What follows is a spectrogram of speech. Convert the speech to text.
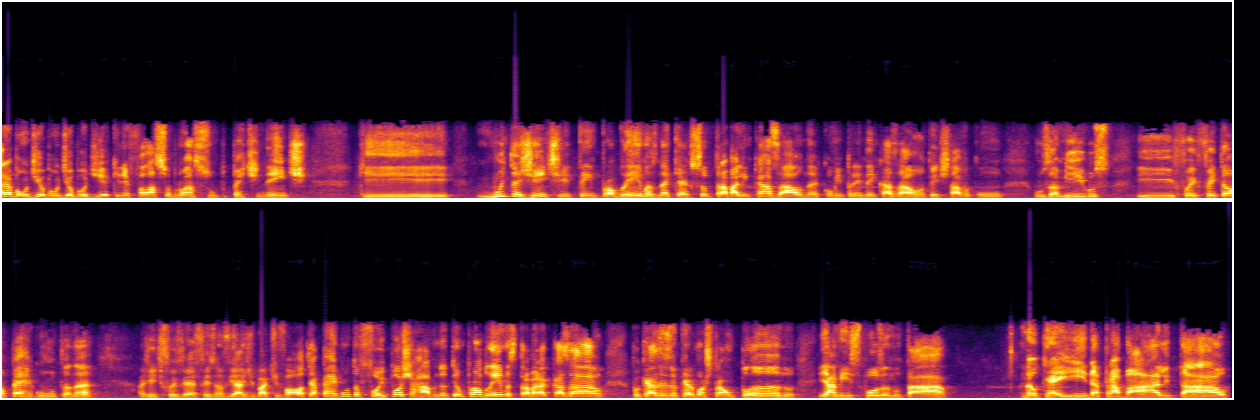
Cara, bom dia, bom dia, bom dia. Queria falar sobre um assunto pertinente que muita gente tem problemas, né? Que é sobre trabalho em casal, né? Como empreender em casal. Ontem a gente estava com uns amigos e foi feita uma pergunta, né? A gente foi, fez uma viagem de bate-volta e a pergunta foi: Poxa, Rafa, eu tenho problemas de trabalhar com casal, porque às vezes eu quero mostrar um plano e a minha esposa não tá não quer ir, dá trabalho e tal.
